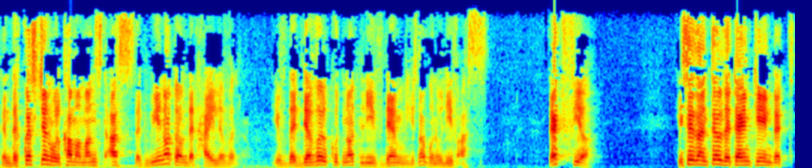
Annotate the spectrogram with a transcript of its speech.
then the question will come amongst us that we're not on that high level. If the devil could not leave them, he's not going to leave us. That fear. He says until the time came that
